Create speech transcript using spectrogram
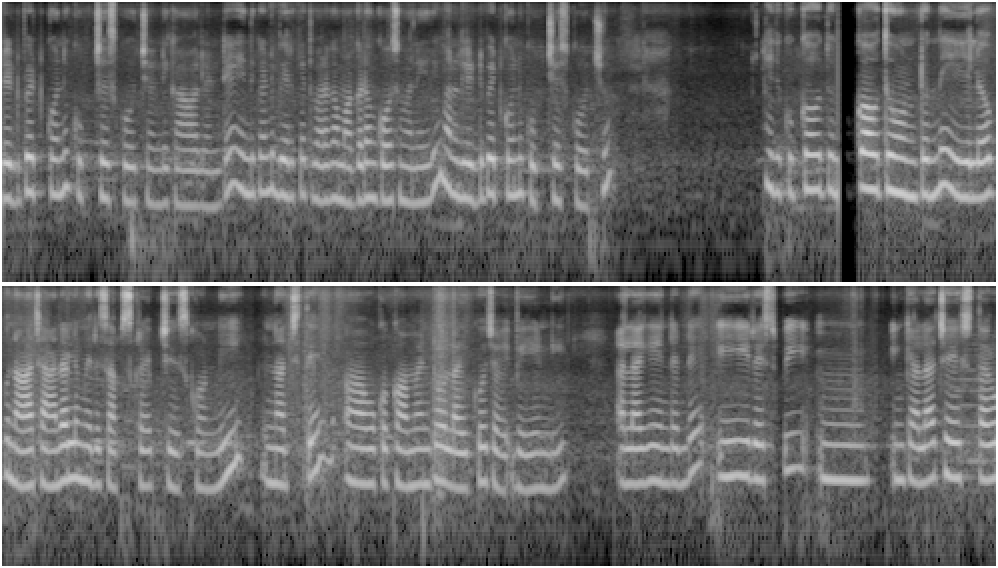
లిడ్ పెట్టుకొని కుక్ చేసుకోవచ్చు అండి కావాలంటే. ఎందుకంటే బీరకాయ త్వరగా మగ్గడం కోసం అనేది మనం లిడ్ పెట్టుకొని కుక్ చేసుకోవచ్చు. ఇది కుక్ అవుతుంది కుక్ అవుతూ ఉంటుంది ఈలోపు నా ఛానల్ని మీరు సబ్స్క్రైబ్ చేసుకోండి. నచ్చితే ఒక కామెంటో లైకో వేయండి. అలాగే ఏంటంటే ఈ రెసిపీ ఇంకెలా చేస్తారో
